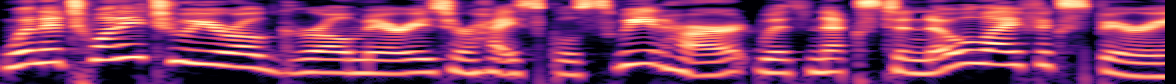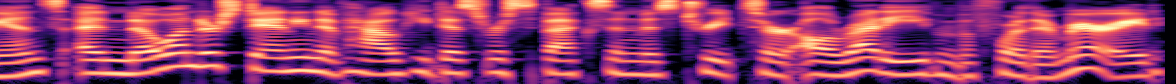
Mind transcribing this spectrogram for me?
When a 22 year old girl marries her high school sweetheart with next to no life experience and no understanding of how he disrespects and mistreats her already, even before they're married,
